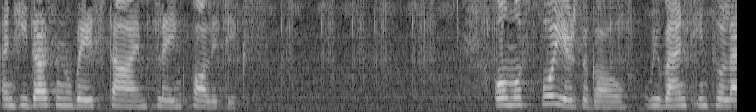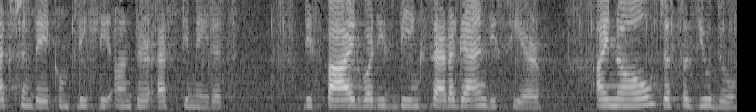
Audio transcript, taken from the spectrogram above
and he doesn't waste time playing politics. Almost four years ago, we went into Election Day completely underestimated. Despite what is being said again this year, I know, just as you do,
